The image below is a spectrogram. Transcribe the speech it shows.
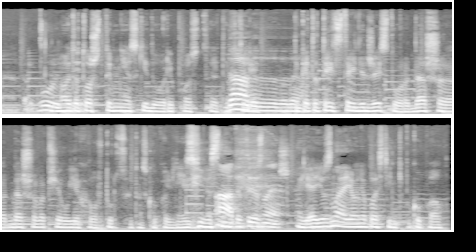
э, торгуют. Ну, это то, что ты мне скидывал репост. Это да, да, да, да, да. Так это 33 диджей стора. Даша, Даша вообще уехала в Турцию, насколько мне известно. А, ты ты ее знаешь. Я ее знаю, я у нее пластинки покупал.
